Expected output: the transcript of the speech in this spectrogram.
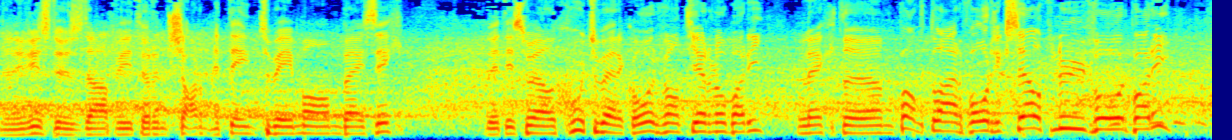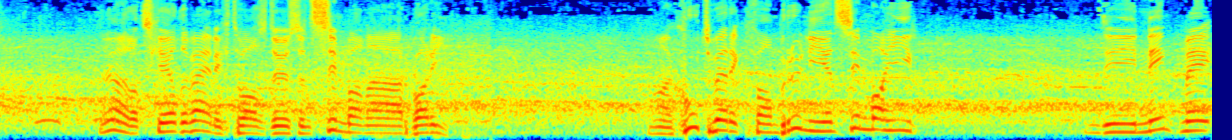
En hier is dus David Renchar meteen twee man bij zich. Dit is wel goed werk hoor van Tierno Barry. Legt een pand klaar voor zichzelf. Nu voor Barry. Ja, dat scheelde weinig. Het was dus een Simba naar Barry. Maar goed werk van Bruni en Simba hier. Die neemt mee.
